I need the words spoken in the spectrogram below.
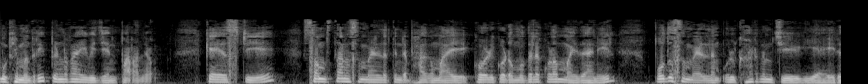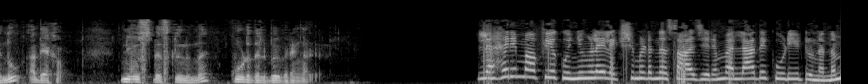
മുഖ്യമന്ത്രി പിണറായി വിജയൻ പറഞ്ഞു. കെ എസ് ടി എ സംസ്ഥാന സമ്മേളനത്തിന്റെ ഭാഗമായി കോഴിക്കോട് മുതലക്കുളം മൈതാനിയിൽ പൊതുസമ്മേളനം ഉദ്ഘാടനം ചെയ്യുകയായിരുന്നു അദ്ദേഹം. ന്യൂസ് ഡെസ്കിൽ നിന്ന് കൂടുതൽ വിവരങ്ങൾ. ലഹരി മാഫിയ കുഞ്ഞുങ്ങളെ ലക്ഷ്യമിടുന്ന സാഹചര്യം വല്ലാതെ കൂടിയിട്ടുണ്ടെന്നും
